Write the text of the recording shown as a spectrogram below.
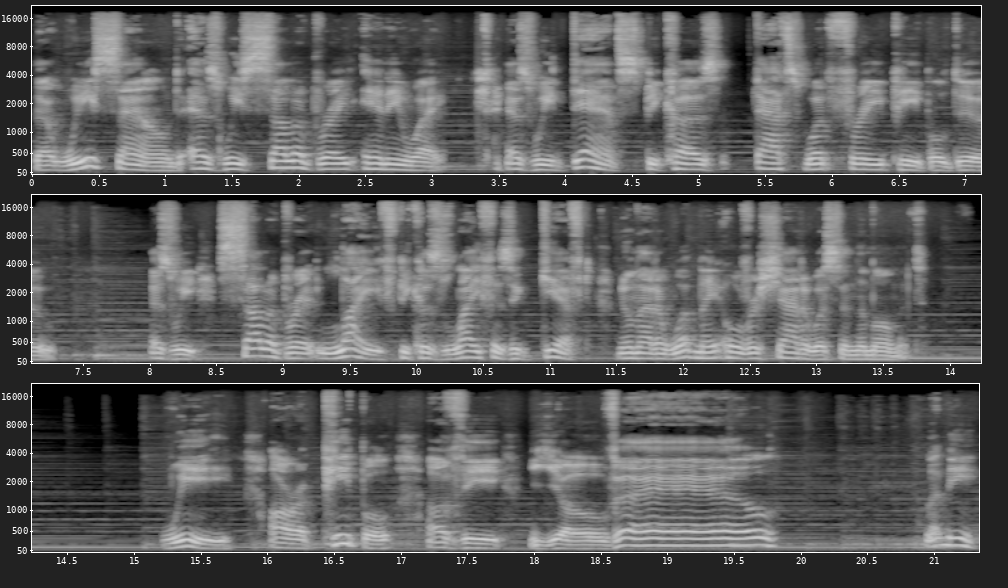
that we sound as we celebrate anyway, as we dance because that's what free people do. As we celebrate life because life is a gift no matter what may overshadow us in the moment. We are a people of the Yovel let me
